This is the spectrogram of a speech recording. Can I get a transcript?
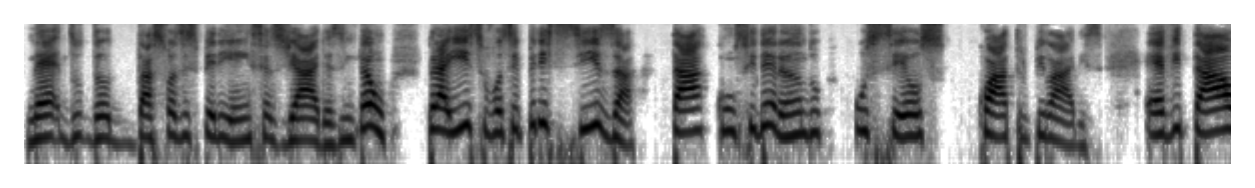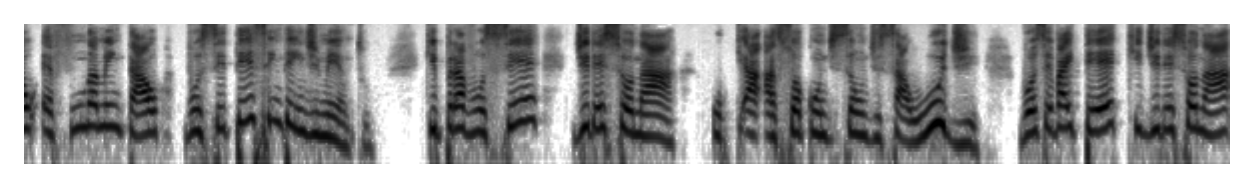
né, do, do, das suas experiências diárias. Então, para isso, você precisa estar tá considerando os seus quatro pilares. É vital, é fundamental você ter esse entendimento que para você direcionar o, a, a sua condição de saúde, você vai ter que direcionar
